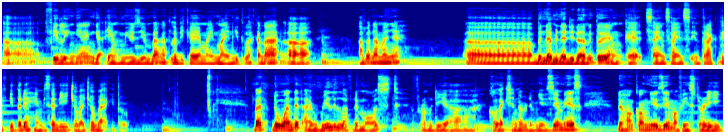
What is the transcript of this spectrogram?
uh, feelingnya nggak yang museum banget lebih kayak main-main gitulah karena uh, apa namanya benda-benda uh, di dalam itu yang kayak science-science interaktif gitu deh yang bisa dicoba-coba gitu. But the one that I really love the most from the uh, collection of the museum is the Hong Kong Museum of History.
